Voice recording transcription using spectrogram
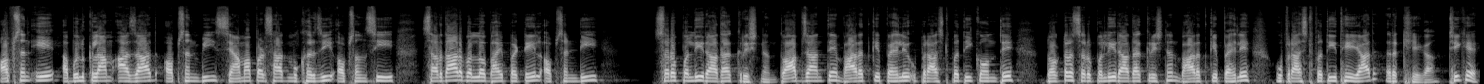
Option A Abul Kalam Azad, option B Shyama Prasad Mukherjee, option C Sardar Vallabh bhai Patel, option D Sarvepalli Radhakrishnan. तो आप जानते हैं, भारत के पहले उपराष्ट्रपति कौन थे? डॉक्टर सर्वपल्ली राधाकृष्णन भारत के पहले उपराष्ट्रपति थे, याद रखिएगा, ठीक है?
